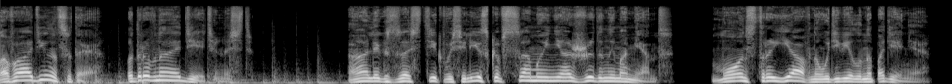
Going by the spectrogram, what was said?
Глава 11. Подрывная деятельность. Алекс застиг Василиска в самый неожиданный момент. Монстра явно удивило нападение.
